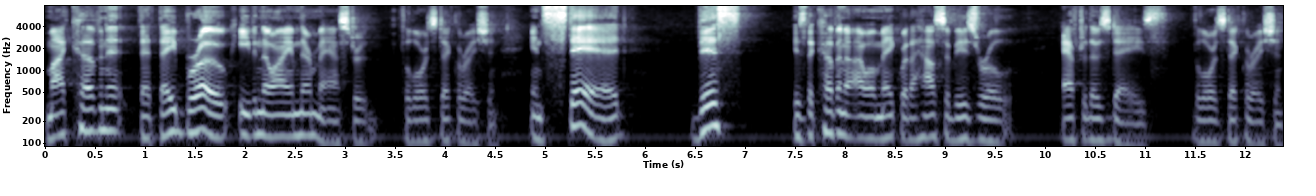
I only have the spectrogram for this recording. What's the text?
My covenant that they broke, even though I am their master, the Lord's declaration. Instead, this is the covenant I will make with the house of Israel after those days, the Lord's declaration.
